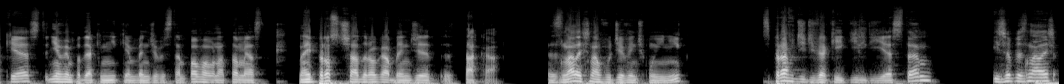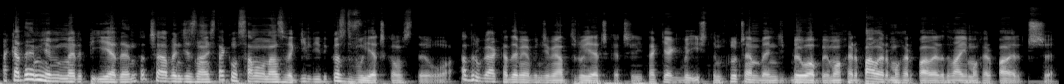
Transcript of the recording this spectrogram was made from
tak jest. Nie wiem pod jakim nikiem będzie występował, natomiast najprostsza droga będzie taka znaleźć na W9 mój nick, sprawdzić w jakiej gildii jestem i żeby znaleźć akademię numer 1, to trzeba będzie znaleźć taką samą nazwę gildii, tylko z dwójeczką z tyłu, a druga akademia będzie miała trójeczkę, czyli tak jakby iść tym kluczem będzie, byłoby Moher Power, Moher Power 2 i Moher Power 3.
